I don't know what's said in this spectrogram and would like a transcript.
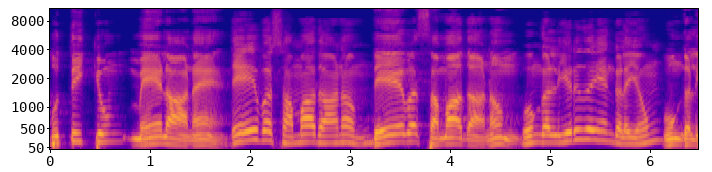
புத்திக்கும் மேலான தேவ சமாதானம் தேவ சமாதானம் உங்கள் இருதயங்களையும் உங்கள்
